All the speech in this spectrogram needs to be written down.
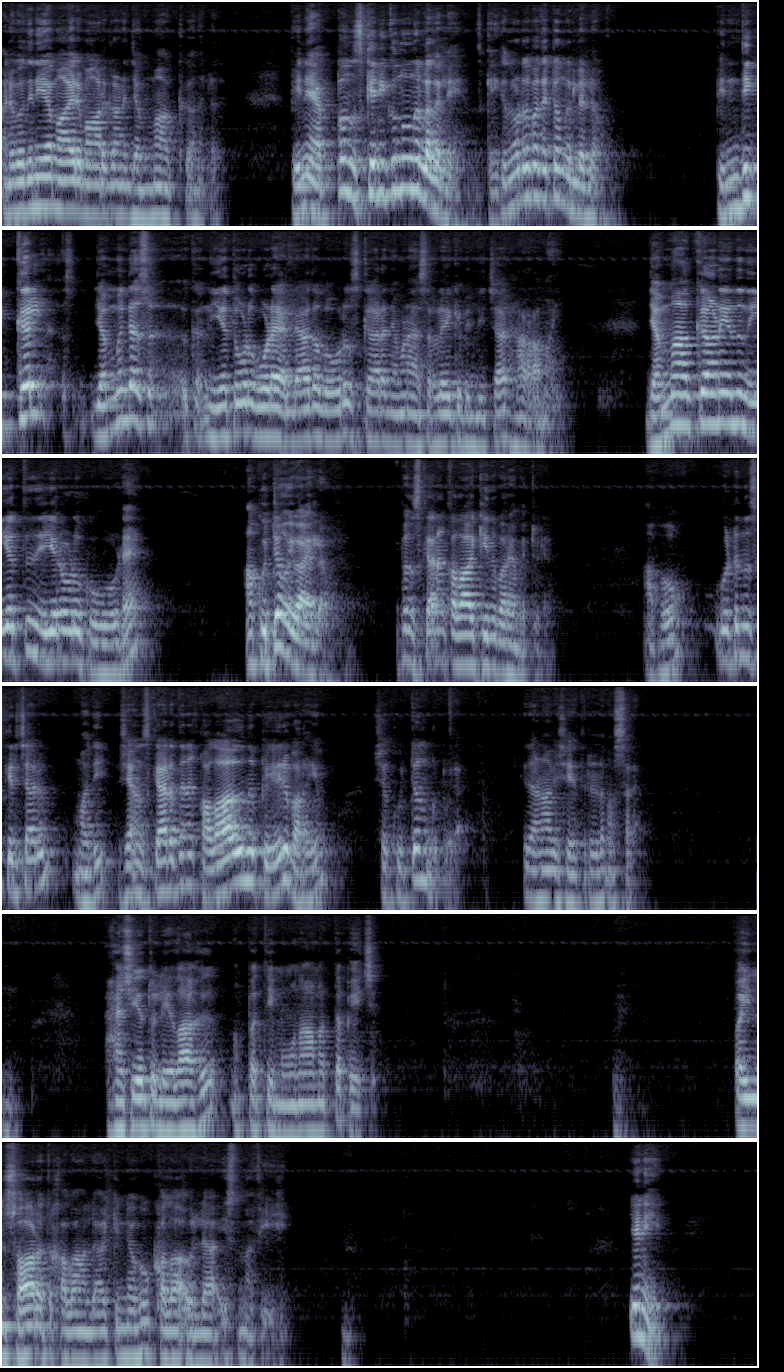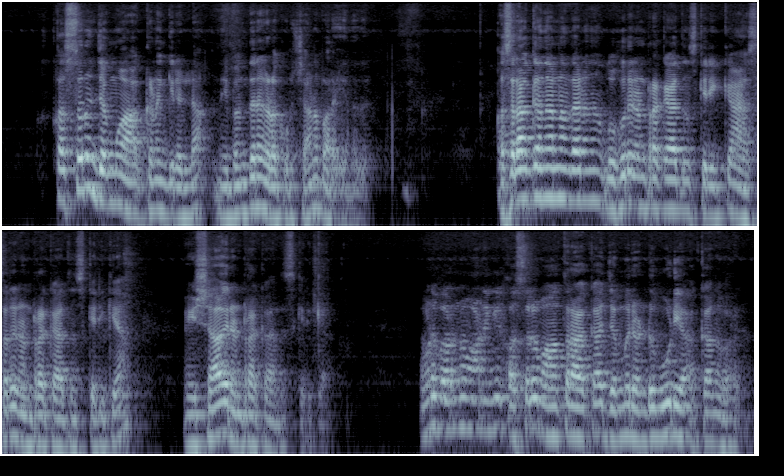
അനുവദനീയമായൊരു മാർഗമാണ് ജമ്മാക്കുക എന്നുള്ളത്. പിന്നെ എപ്പം നിസ്കരിക്കുന്നു എന്നുള്ളതല്ലേ? നിസ്കരിക്കുന്നതോട് ഇപ്പോൾ തെറ്റൊന്നുമില്ലല്ലോ. പിന്തിക്കൽ ജമ്മിന്റെ നിയത്തോടു കൂടെ അല്ലാതെ ദോറുസ്കാരം നമ്മൾ അസറിലേക്ക് പിന്തിച്ചാൽ ഹറാമായി. ജമ്മാക്കുകയാണ് എന്ന് നിയത്ത് നെയ്യരോട് കൂടെ ആ കുറ്റം ഒഴിവായല്ലോ. ഇപ്പം നിസ്കാരം കലാക്കി എന്ന് പറയാൻ പറ്റില്ല അപ്പോൾ വീട്ടിൽ നിസ്കരിച്ചാലും മതി. പക്ഷേ ആ നിസ്കാരത്തിന് കലാവ് എന്ന് പേര് പറയും. പക്ഷെ കുറ്റമൊന്നും കിട്ടൂല. ഇതാണ് ആ വിഷയത്തിലുള്ള മസല. ഹാഷിയത്തുൽ ഇലാഹ് മുപ്പത്തി മൂന്നാമത്തെ പേജ് വൈൻ സ്വാറത്ത് കലാ കലാ ഉല്ല ഇസ്മഫീഹി ഇനി കസറും ജമ്മു ആക്കണമെങ്കിലുള്ള നിബന്ധനകളെക്കുറിച്ചാണ് പറയുന്നത്. കസറാക്കുക എന്ന് പറഞ്ഞാൽ എന്താണ്? ലുഹുർ രണ്ടരക്കാലത്ത് നിസ്കരിക്കുക അസർ രണ്ടരക്കാലത്ത് നിസ്കരിക്കുക ഇഷാഗ് രണ്ടരക്കാലത്ത് നിസ്കരിക്കുക. നമ്മൾ പറഞ്ഞുവാണെങ്കിൽ കസർ മാത്രമാക്കുക ജമ്മ് രണ്ടും കൂടി ആക്കുക എന്ന് പറഞ്ഞു.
